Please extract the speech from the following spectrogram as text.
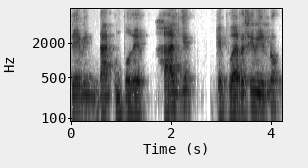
deben dar un poder a alguien que pueda recibirlo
